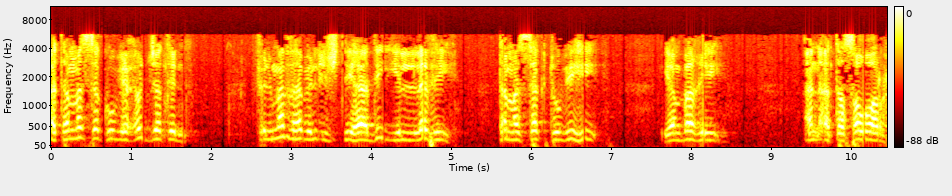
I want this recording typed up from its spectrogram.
أتمسك بحجة في المذهب الاجتهادي الذي تمسكت به. ينبغي أن أتصور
